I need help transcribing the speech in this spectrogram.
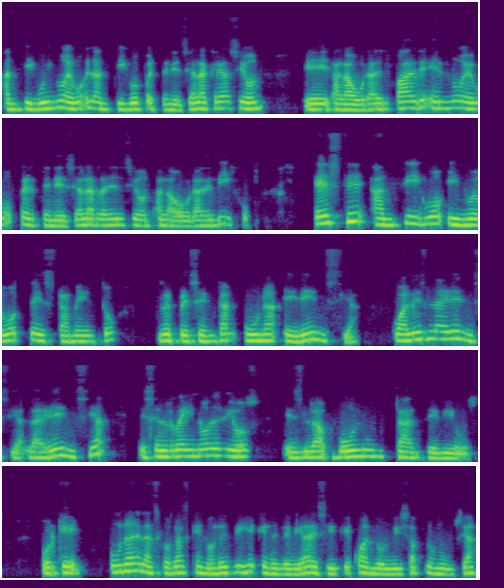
antiguo y nuevo, el antiguo pertenece a la creación, eh, a la obra del Padre, el nuevo pertenece a la redención, a la obra del Hijo. Este Antiguo y Nuevo Testamento representan una herencia. ¿Cuál es la herencia? La herencia es el reino de Dios, es la voluntad de Dios, porque una de las cosas que no les dije que les debía decir que cuando Luisa pronuncia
